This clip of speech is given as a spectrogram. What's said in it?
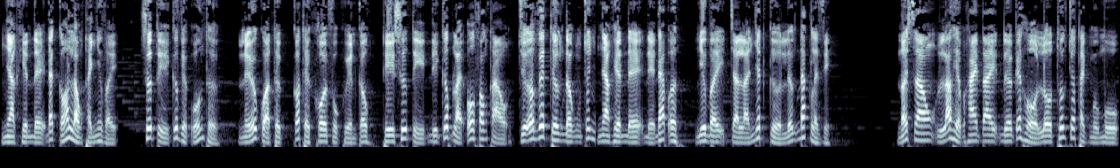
nhạc hiền đệ đã có lòng thành như vậy. Sư tỷ cứ việc uống thử. Nếu quả thực có thể khôi phục huyền công, thì sư tỷ đi cấp lại ô phong thảo, chữa vết thương đồng cho nhạc hiền đệ để đáp ơn. Như vậy chả là nhất cử lưỡng đắc là gì. Nói xong, lão hiệp hai tay đưa cái hồ lô thuốc cho thạch mù mù,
